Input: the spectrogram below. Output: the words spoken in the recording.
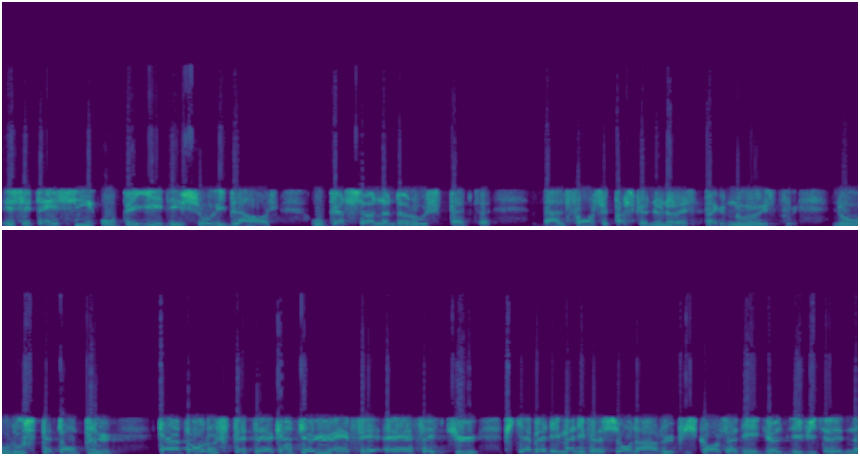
Et c'est ainsi au pays des souris blanches où personne ne rouspète. Dans le fond, c'est parce que nous ne nous, rouspétons plus. Quand on rouspétait, quand il y a eu un, fait, FLQ, puis qu'il y avait des manifestations dans la rue, puis se cassaient des gueules des vitrines,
